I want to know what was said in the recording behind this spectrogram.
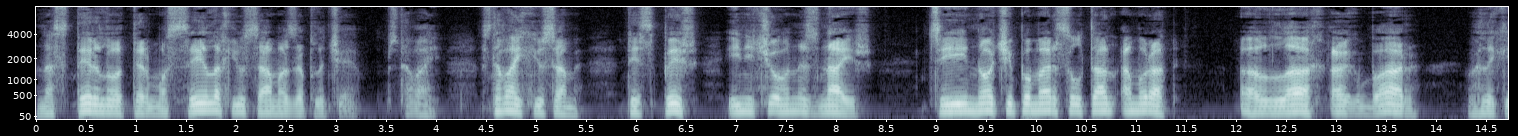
настирло термосила Х'юсама за плече. Вставай, вставай, Х'юсаме, ти спиш і нічого не знаєш. Цієї ночі помер султан Амурат. Аллах Акбар, великий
